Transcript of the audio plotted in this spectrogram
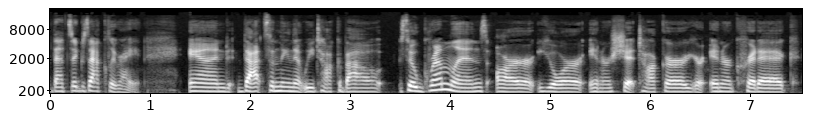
That's exactly right. And that's something that we talk about. So, gremlins are your inner shit talker, your inner critic,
